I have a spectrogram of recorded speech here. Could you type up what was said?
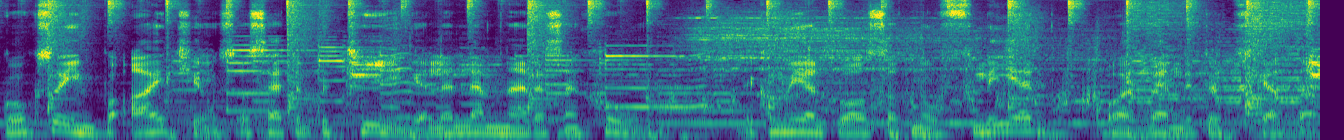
Gå också in på iTunes och sätt ett betyg eller lämna en recension. Det kommer hjälpa oss att nå fler och är väldigt uppskattat.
